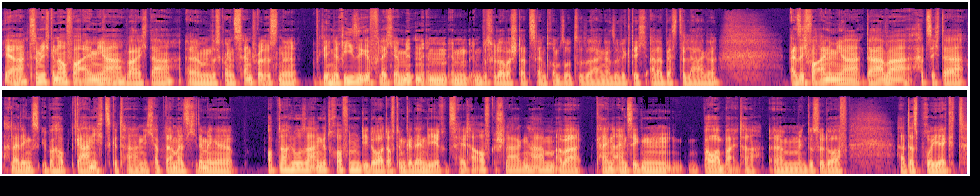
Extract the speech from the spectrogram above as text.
Ja, ziemlich genau vor einem Jahr war ich da. Ähm, das Grand Central ist eine wirklich eine riesige Fläche mitten im, im, im Düsseldorfer Stadtzentrum sozusagen, also wirklich allerbeste Lage. Als ich vor einem Jahr da war, hat sich da allerdings überhaupt gar nichts getan. Ich habe damals jede Menge Obdachlose angetroffen, die dort auf dem Gelände ihre Zelte aufgeschlagen haben, aber keinen einzigen Bauarbeiter. Ähm, in Düsseldorf hat das Projekt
